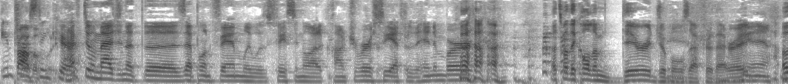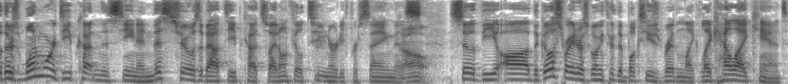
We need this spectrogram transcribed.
interesting Probably. I have to imagine that the Zeppelin family was facing a lot of controversy after the Hindenburg. That's why they called them dirigibles after that, right? Yeah. Oh, there's one more deep cut in this scene, and this show is about deep cuts, so I don't feel too nerdy for saying this. No. So the uh, the ghostwriter is going through the books he's written, like like hell I can't,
